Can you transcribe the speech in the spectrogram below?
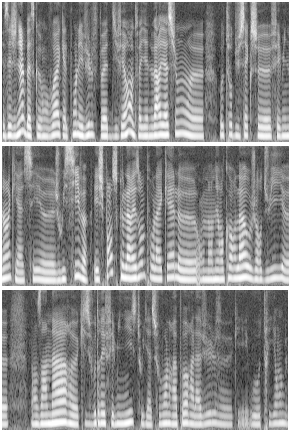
Et c'est génial parce qu'on voit à quel point les vulves peuvent être différentes. Enfin, il y a une variation autour du sexe féminin qui est assez jouissive. Et je pense que la raison pour laquelle on en est encore là aujourd'hui dans un art qui se voudrait féministe, où il y a souvent le rapport à la vulve qui ou au triangle,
